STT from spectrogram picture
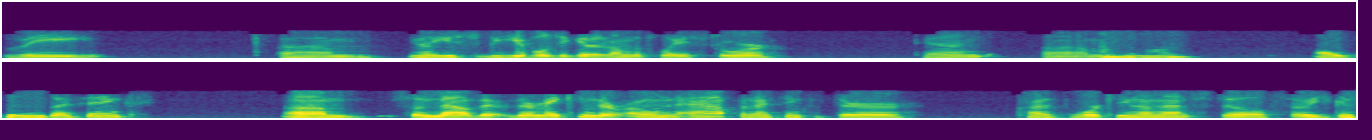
the um, you know, used to be able to get it on the Play Store and um, Mhm. iTunes, I think. Um, so now they're they're making their own app, and I think that they're kind of working on that still. So you can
